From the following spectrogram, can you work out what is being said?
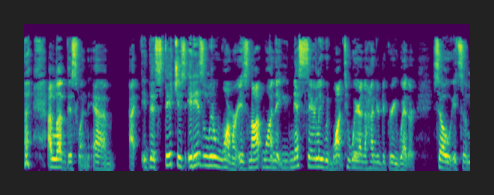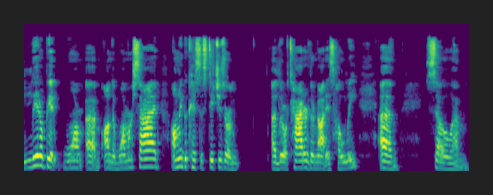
I love this one. Um, the stitches, it is a little warmer. It's not one that you necessarily would want to wear in the 100 degree weather. So it's a little bit warm um, on the warmer side, only because the stitches are a little tighter. They're not as holy. Um, so, um,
